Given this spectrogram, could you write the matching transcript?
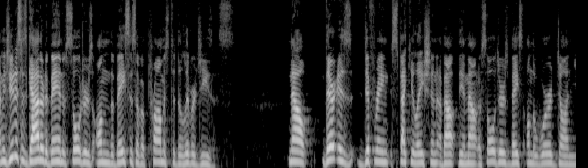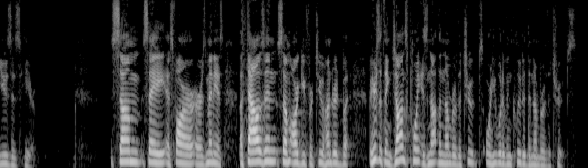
I mean, Judas has gathered a band of soldiers on the basis of a promise to deliver Jesus. Now, there is differing speculation about the amount of soldiers based on the word John uses here. Some say as far or as many as a thousand, some argue for 200, but, but here's the thing John's point is not the number of the troops, or he would have included the number of the troops.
